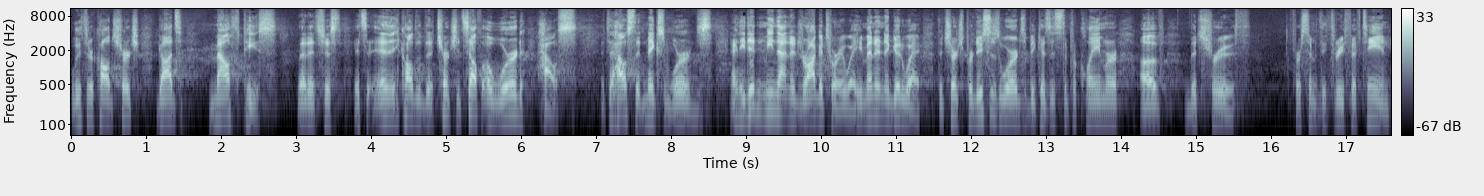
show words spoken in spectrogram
Luther called church God's mouthpiece that it's just, it's, and he called it the church itself a word house. It's a house that makes words. And he didn't mean that in a derogatory way. He meant it in a good way. The church produces words because it's the proclaimer of the truth. 1 Timothy 3:15.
